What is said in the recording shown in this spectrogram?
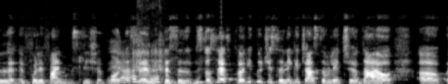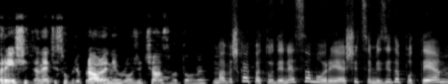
Le- Ful je fajn slišati, pol, Ja. da se, da se bistvu vse stvari, tudi če se nekaj časa vlečejo, dajo uh, rešiti, ne, če smo pripravljeni vložiti čas v to. Ne. Ma veš kaj pa tudi, ne samo rešiti, se mi zdi, da potem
